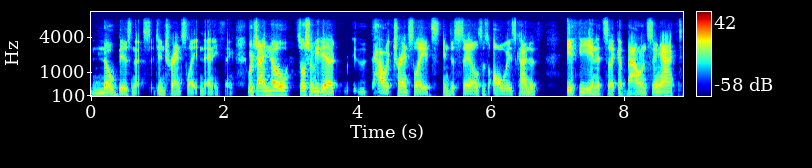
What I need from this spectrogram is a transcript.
no business. It didn't translate into anything, which I know social media, how it translates into sales is always kind of iffy and it's like a balancing act.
